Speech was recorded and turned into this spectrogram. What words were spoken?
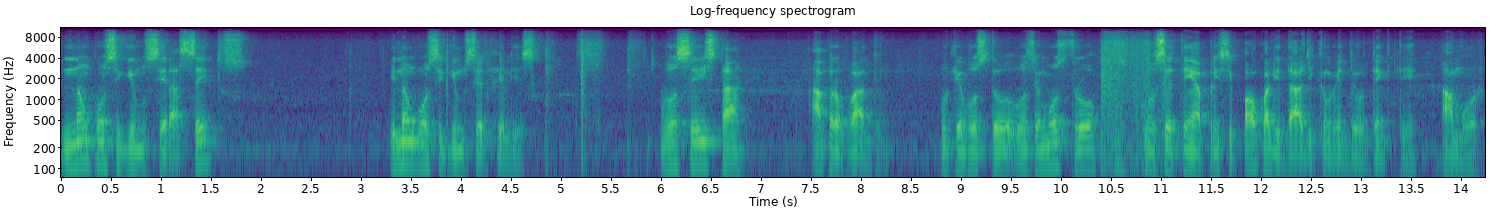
não conseguimos ser aceitos e não conseguimos ser felizes. Você está aprovado porque você mostrou que você tem a principal qualidade que um vendedor tem que ter: amor.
